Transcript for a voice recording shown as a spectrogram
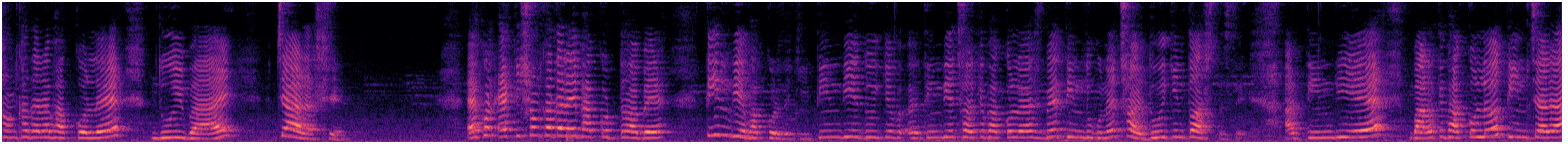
সংখ্যা দ্বারা ভাগ করলে দুই বাই চার আসে। এখন একই সংখ্যা দ্বারাই ভাগ করতে হবে। তিন দিয়ে ভাগ করে দেখি। তিন দিয়ে দুইকে তিন দিয়ে ছয়কে ভাগ করলে আসবে তিন দুগুণে ছয়, দুই কিন্তু আসতেছে। আর তিন দিয়ে বারোকে ভাগ করলেও তিন চারা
